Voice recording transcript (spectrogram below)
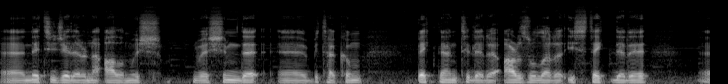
e, neticelerini almış ve şimdi e, bir takım beklentileri, arzuları, istekleri e,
